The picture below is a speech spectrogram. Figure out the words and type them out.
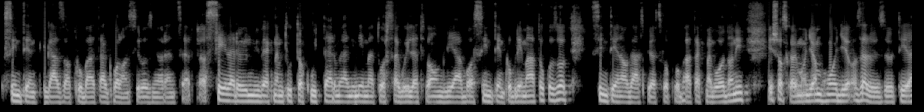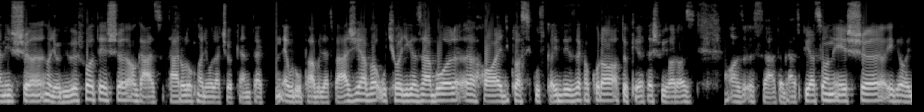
Szintén gázzal próbálták balanszírozni a rendszert. A szélerőművek nem tudtak úgy termelni Németországba, illetve Angliába, szintén problémát okozott, szintén a gázpiacról próbálták megoldani, és azt kell mondjam, hogy az előző télen is nagyon hűvös volt, és a gáztárolók nagyon lecsökkentek Európába, illetve Ázsiába, úgyhogy igazából, ha egy klasszikuska idézek, akkor a tökéletes vihar az, az összeállt a gázpiacon, és igen, hogy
